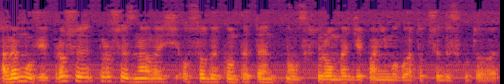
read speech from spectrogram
Ale mówię, proszę, proszę znaleźć osobę kompetentną, z którą będzie Pani mogła to przedyskutować.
